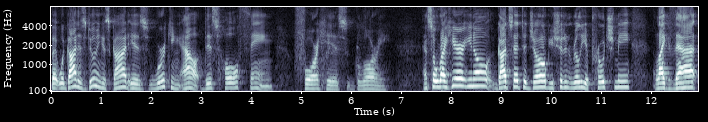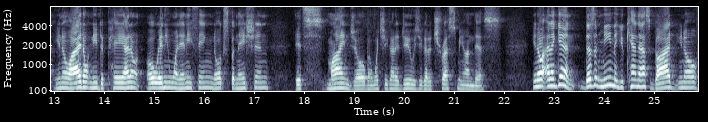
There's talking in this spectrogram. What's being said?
But what God is doing is God is working out this whole thing for his glory. And so, right here, you know, God said to Job, You shouldn't really approach me like that. You know, I don't need to pay, I don't owe anyone anything, no explanation. It's mine, Job, and what you got to do is you got to trust me on this. You know, and again, doesn't mean that you can't ask God, you know,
